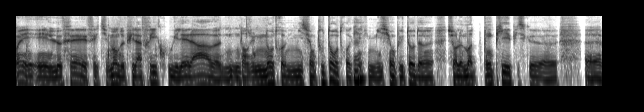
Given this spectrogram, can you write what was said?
Oui, et il le fait effectivement depuis l'Afrique où il est là euh, dans une autre mission tout autre, qui est mmh. une mission plutôt de sur le mode pompier, puisque euh, euh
